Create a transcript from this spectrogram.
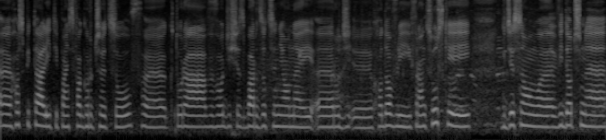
e, Hospitality państwa Gorczyców, e, która wywodzi się z bardzo cenionej hodowli francuskiej, gdzie są widoczne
